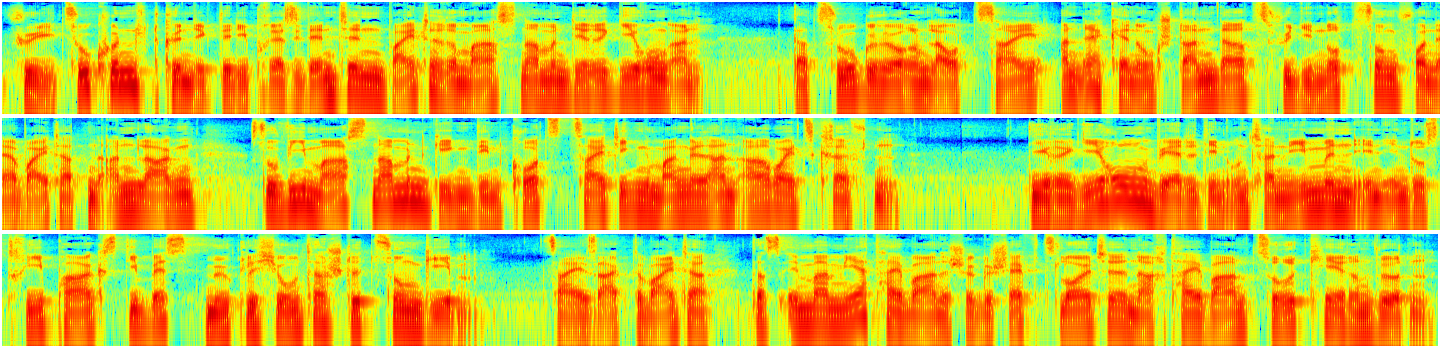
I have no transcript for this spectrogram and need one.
Für die Zukunft kündigte die Präsidentin weitere Maßnahmen der Regierung an. Dazu gehören laut Tsai Anerkennungsstandards für die Nutzung von erweiterten Anlagen sowie Maßnahmen gegen den kurzzeitigen Mangel an Arbeitskräften. Die Regierung werde den Unternehmen in Industrieparks die bestmögliche Unterstützung geben. Tsai sagte weiter, dass immer mehr taiwanische Geschäftsleute nach Taiwan zurückkehren würden.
